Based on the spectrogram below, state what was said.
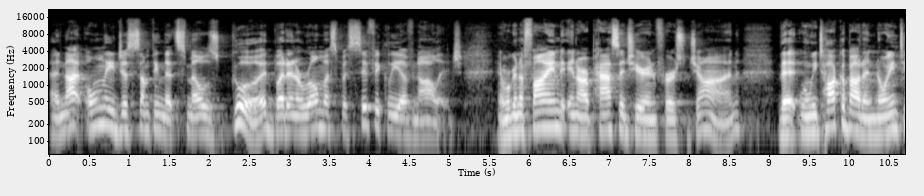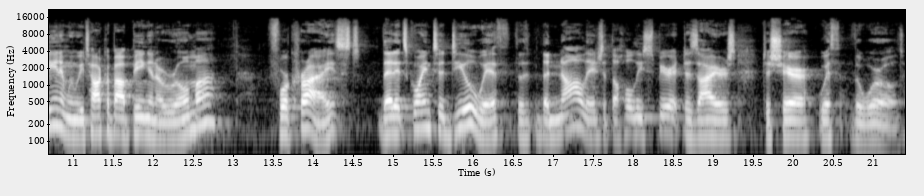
And not only just something that smells good, but an aroma specifically of knowledge. And we're going to find in our passage here in 1 John that when we talk about anointing and when we talk about being an aroma for Christ, that it's going to deal with the, the knowledge that the Holy Spirit desires to share with the world.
